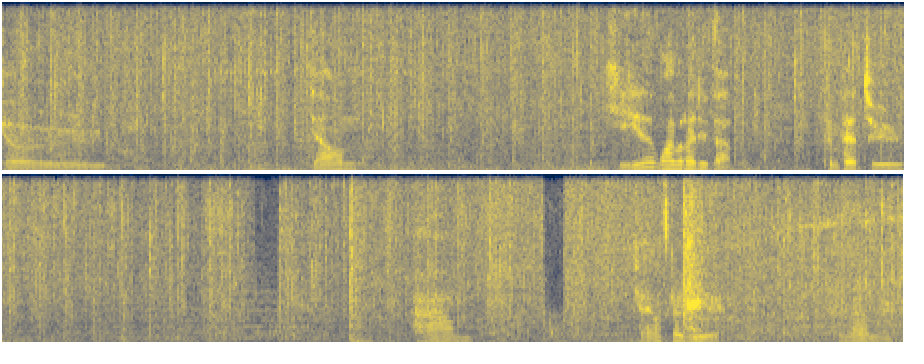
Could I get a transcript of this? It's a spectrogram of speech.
Go down here? Why would I do that? Compared to... Um... Okay, let's go here. And then...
